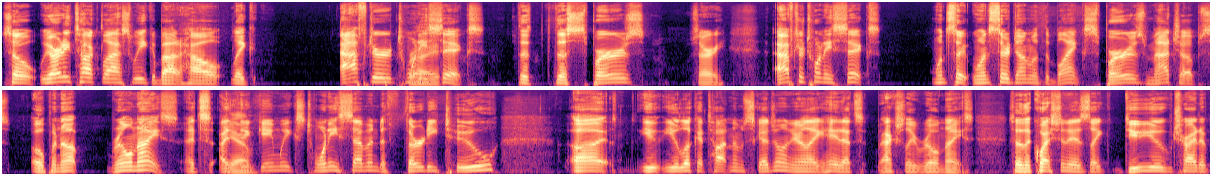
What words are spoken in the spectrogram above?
So we already talked last week about how like after 26, the the Spurs, sorry, after 26, once they once they're done with the blank, Spurs matchups open up real nice. It's I Yeah. think game weeks 27 to 32. Uh, you you look at Tottenham's schedule and you're like, hey, that's actually real nice. So the question is like, do you try to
